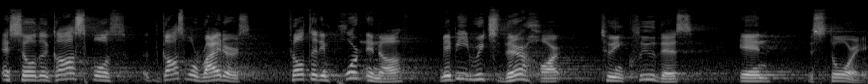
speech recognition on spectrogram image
And so the Gospels, the gospel writers felt it important enough, maybe it reached their heart to include this in the story.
